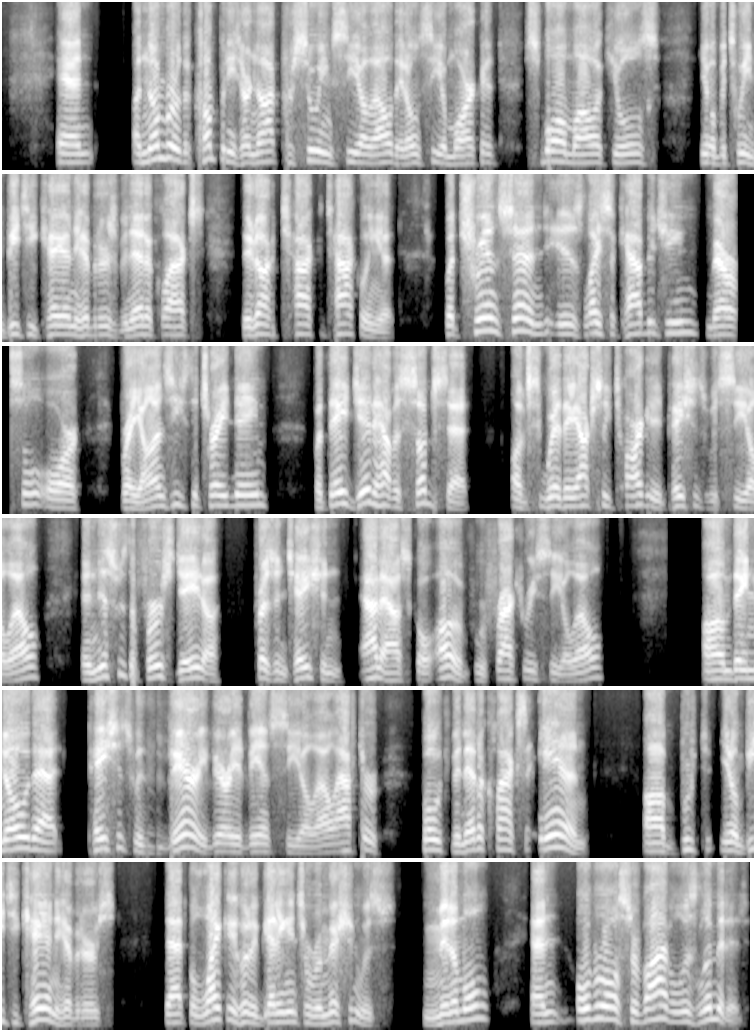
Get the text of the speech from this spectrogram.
And a number of the companies are not pursuing CLL. They don't see a market. Small molecules, you know, between BTK inhibitors, venetoclax. They're not ta- tackling it. But Transcend is lisocabtagene maraleucel, or Breyanzi's the trade name. But they did have a subset of where they actually targeted patients with CLL. And this was the first data presentation at ASCO of refractory CLL. Um, they know that patients with very, very advanced CLL after both venetoclax and uh, you know BTK inhibitors, that the likelihood of getting into remission was minimal and overall survival is limited.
